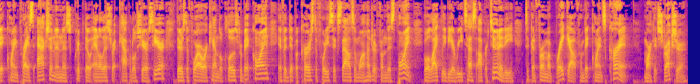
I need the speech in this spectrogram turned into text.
Bitcoin price action. And as crypto analyst Rekt Capital shares here, there's the four hour candle close for Bitcoin. If a dip occurs to 46,100 from this point, it will likely be a retest opportunity to confirm a breakout from Bitcoin's current market structure.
